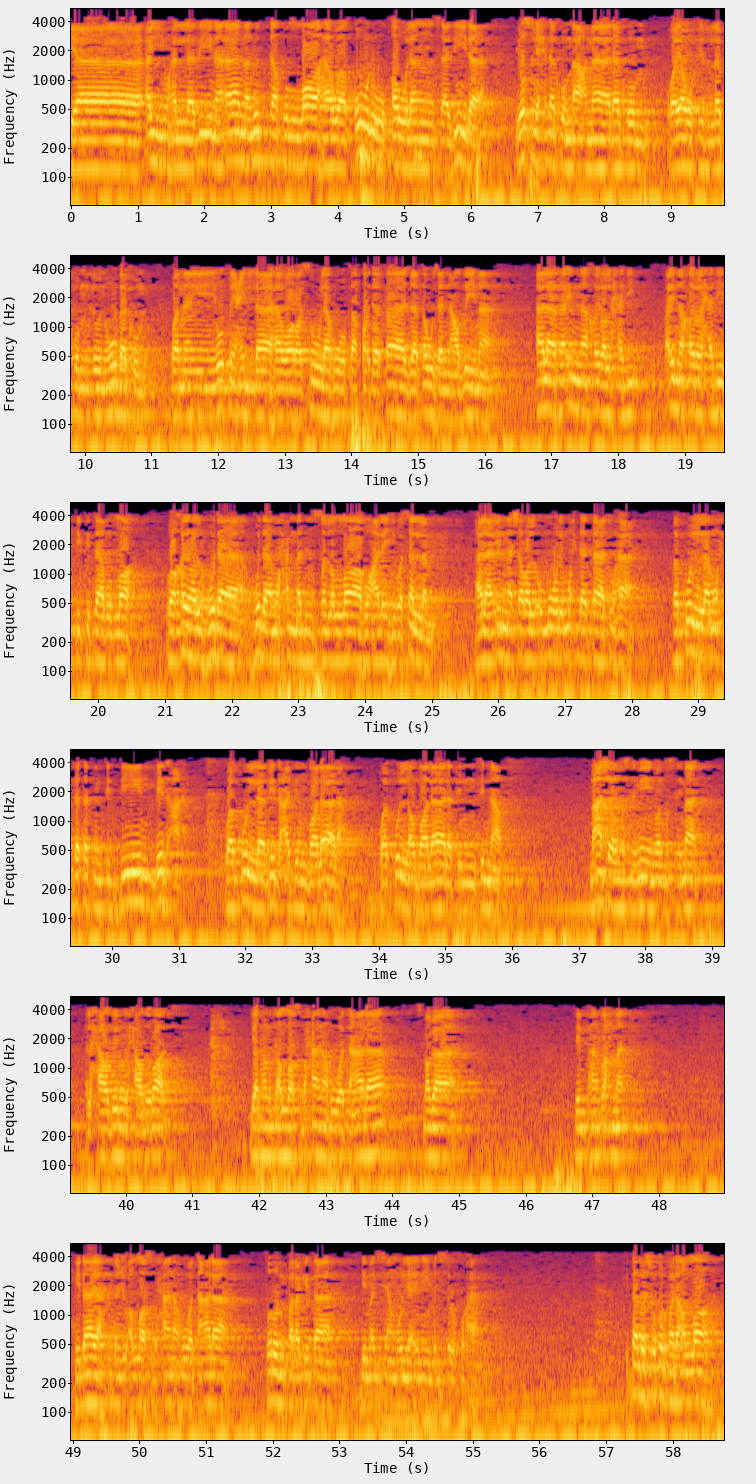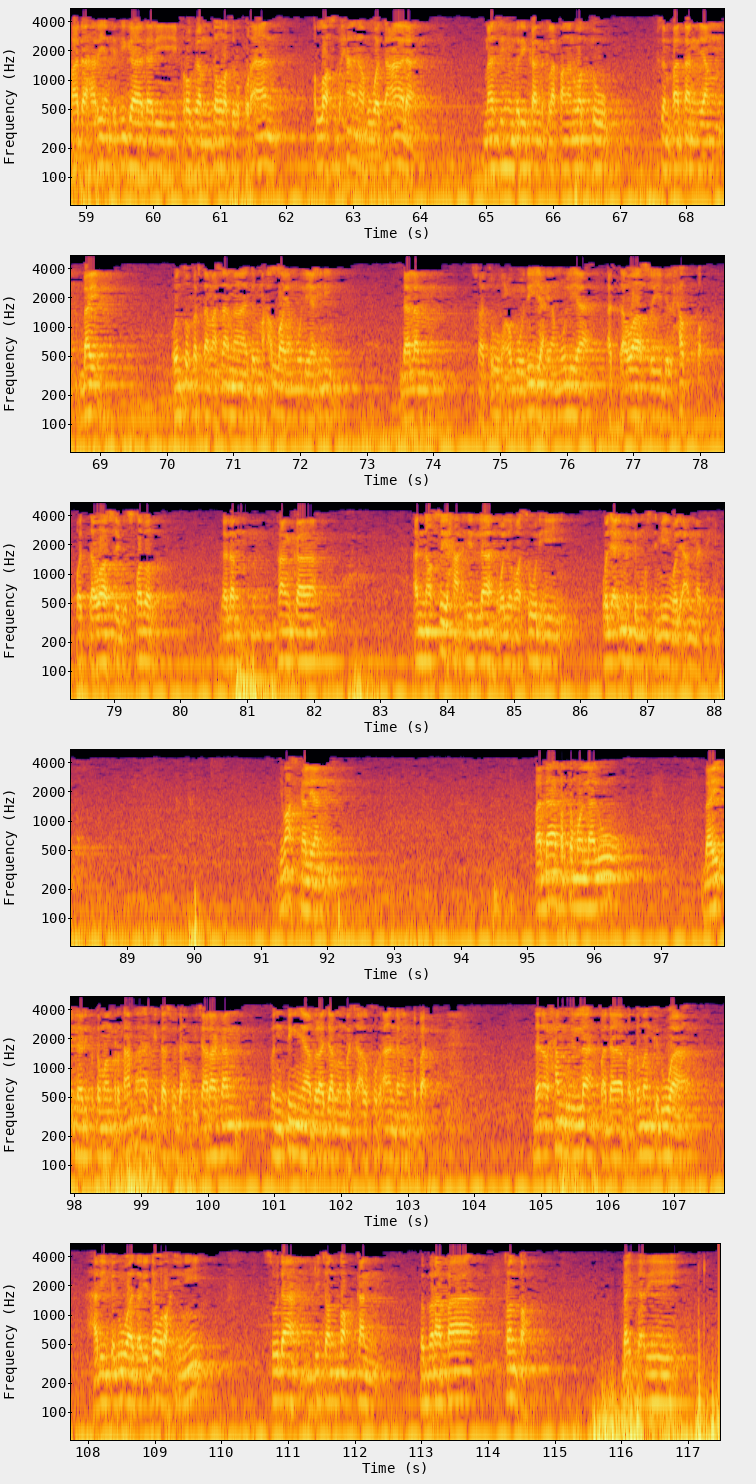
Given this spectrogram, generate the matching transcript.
يا أيها الذين آمنوا اتقوا الله وقولوا قولا سديدا يصلح لكم أعمالكم ويغفر لكم ذنوبكم ومن يطع الله ورسوله فقد فاز فوزا عظيما ألا فإن خير الحديث فإن خير الحديث كتاب الله وخير الهدى هدى محمد صلى الله عليه وسلم ألا إن شر الأمور محدثاتها وكل محدثة في الدين بدعة وكل بدعة ضلالة وكل ضلالة في النار معاشر المسلمين والمسلمات الحاضرين والحاضرات يا رحمه الله سبحانه وتعالى سمجا لمحان رحمة هداية تنجو الله سبحانه وتعالى turun pada kita di majlis yang mulia ini majlis Al-Quran. Kita bersyukur pada Allah pada hari yang ketiga dari program Daulatul Quran. Allah Subhanahu wa taala masih memberikan kelapangan waktu kesempatan yang baik untuk bersama-sama di rumah Allah yang mulia ini dalam suatu ubudiyah yang mulia at-tawasi bil haqq wa tawasi bis sabr dalam rangka an-nasihah lillah wa muslimin wa li'ammatihim Jemaah sekalian pada pertemuan lalu Baik dari pertemuan pertama kita sudah bicarakan pentingnya belajar membaca Al-Quran dengan tepat. Dan Alhamdulillah pada pertemuan kedua, hari kedua dari daurah ini sudah dicontohkan beberapa contoh. Baik dari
